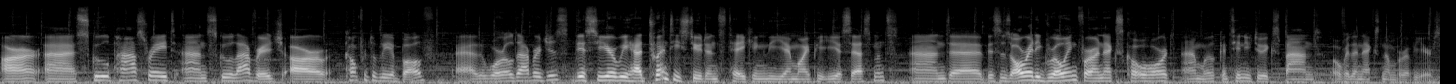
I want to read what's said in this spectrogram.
Our uh, school pass rate and school average are comfortably above uh, the world averages. This year we had 20 students taking the MYP e-assessment and uh, this is already growing for our next cohort and will continue to expand over the next number of years.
